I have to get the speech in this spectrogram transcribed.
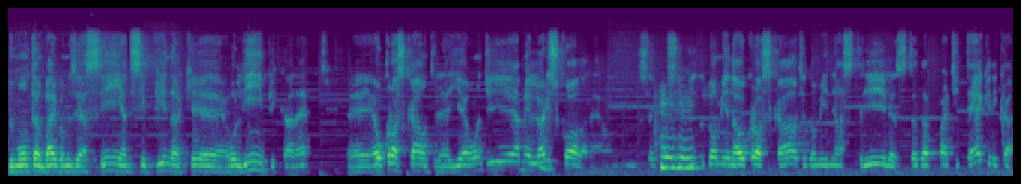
do mountain bike, vamos dizer assim, a disciplina que é olímpica, né? É, é o cross country, né? E é onde é a melhor escola, né? Você uhum. conseguindo uhum. dominar o cross country, dominar as trilhas, toda a parte técnica,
